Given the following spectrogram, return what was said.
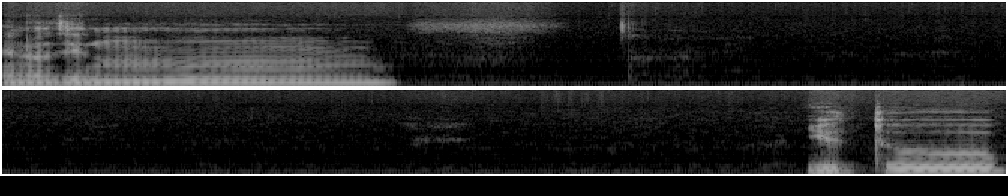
En el 10, mm, YouTube.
